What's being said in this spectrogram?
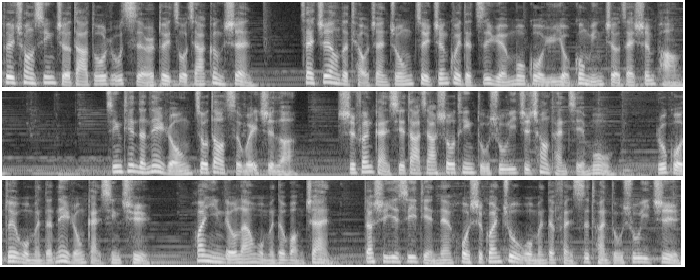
对创新者大多如此，而对作家更甚。 在这样的挑战中，最珍贵的资源莫过于有共鸣者在身旁。今天的内容就到此为止了，十分感谢大家收听《读书益智畅谈》节目。如果对我们的内容感兴趣，欢迎浏览我们的网站 d a s h e z 点 net，或是关注我们的粉丝团“读书益智”，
